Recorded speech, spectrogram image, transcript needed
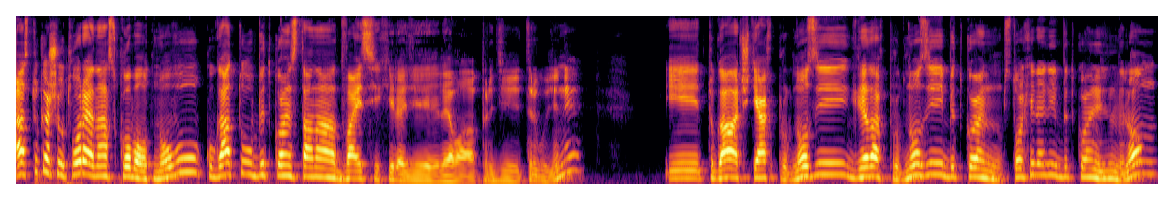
аз тук ще отворя една скоба отново, когато биткоин стана 20 хиляди лева преди 3 години. И тогава четях прогнози, гледах прогнози, биткоин 100 хиляди, биткоин 1 милион.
